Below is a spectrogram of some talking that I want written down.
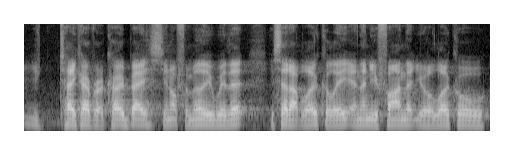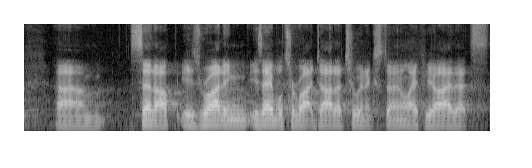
you take over a code base, you're not familiar with it, you set up locally, and then you find that your local um, setup is writing, is able to write data to an external API that's,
